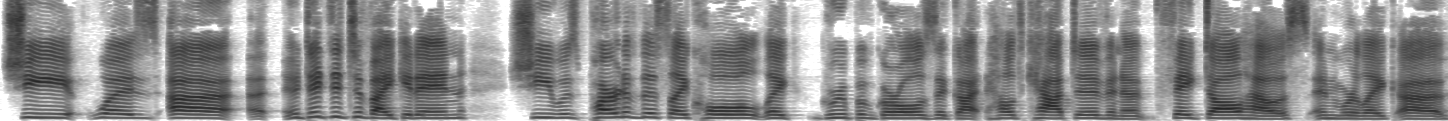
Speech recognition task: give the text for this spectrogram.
She was uh addicted to Vicodin. She was part of this like whole like group of girls that got held captive in a fake dollhouse and were like uh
